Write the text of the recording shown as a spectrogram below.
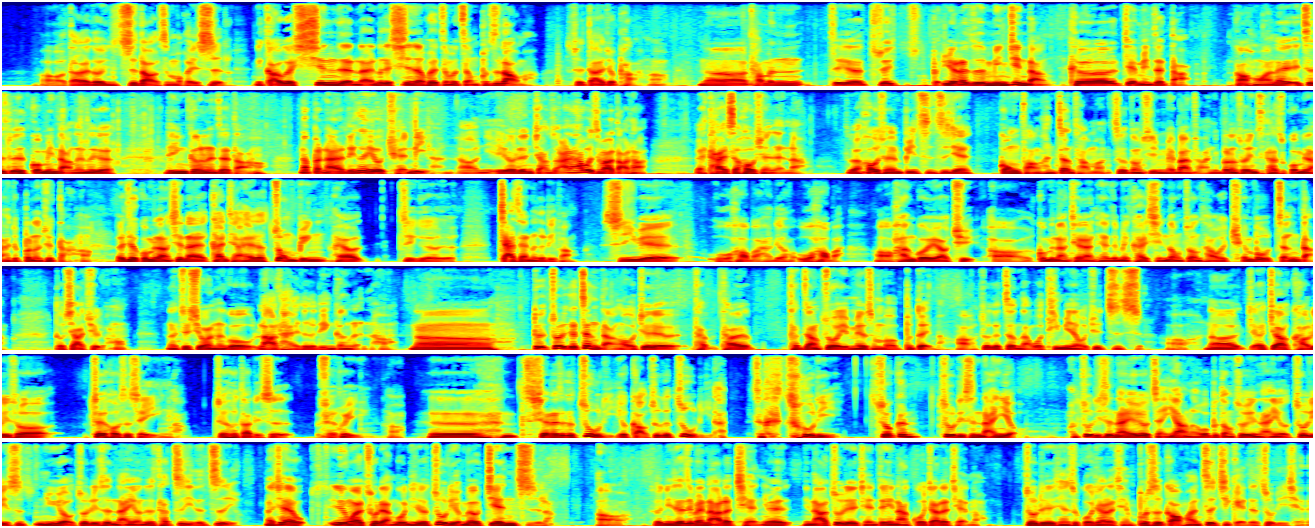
哦，大概都已经知道怎么回事了。你搞一个新人来，那个新人会怎么整？不知道嘛，所以大家就怕啊。那他们这个最原来是民进党柯建铭在打高虹安，那这是国民党的那个林耕仁在打哈。那本来林耕仁也有权利了啊，你有人讲说啊，他为什么要打他？哎，他也是候选人呐，是吧？候选人彼此之间攻防很正常嘛，这个东西没办法，你不能说因此他是国民党他就不能去打哈。而且国民党现在看起来还要重兵，还要这个加在那个地方，十一月五号吧，还六号五号吧。哦，韩国也要去哦。国民党前两天这边开行动中常会，全部整党都下去了哈。那就希望能够拉抬这个林耕仁哈。那对做一个政党啊，我觉得他他他这样做也没有什么不对嘛。啊，做个政党，我提名人我去支持啊。那就就要考虑说，最后是谁赢了？最后到底是谁会赢啊？呃，现在这个助理又搞出个助理啊，这个助理说跟助理是男友。助理是男友又怎样呢？我不懂助理男友，助理是女友，助理是男友，那是他自己的自由。那现在另外出两个问题，说助理有没有兼职了？哦，所以你在这边拿的钱，因为你拿助理的钱等于拿国家的钱了。助理的钱是国家的钱，不是高环自己给的助理钱，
